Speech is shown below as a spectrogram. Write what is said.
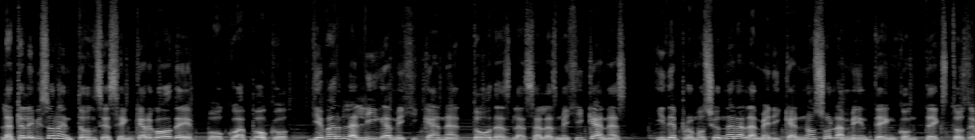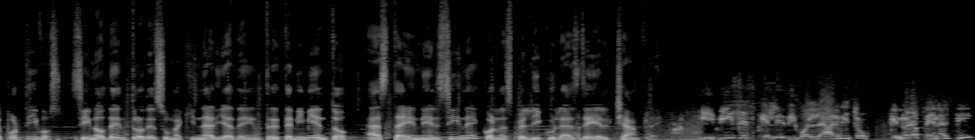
La televisora entonces se encargó de, poco a poco, llevar la Liga Mexicana a todas las salas mexicanas y de promocionar al América no solamente en contextos deportivos, sino dentro de su maquinaria de entretenimiento, hasta en el cine con las películas de El Chanfle. ¿Y dices que le dijo al árbitro que no era penalti?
